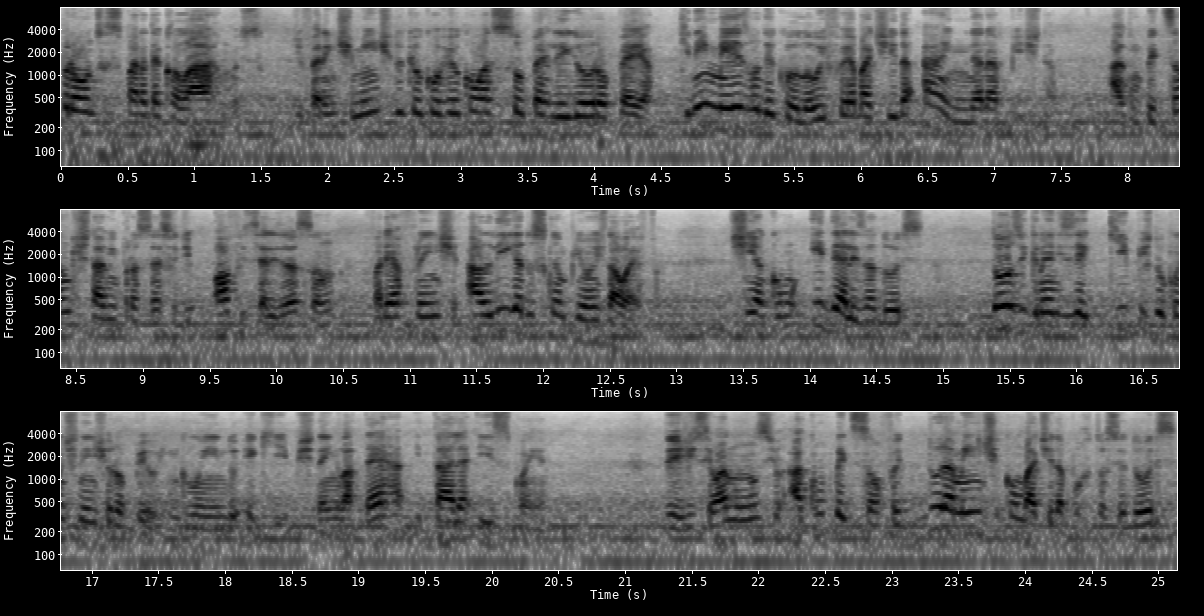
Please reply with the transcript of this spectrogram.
prontos para decolarmos, diferentemente do que ocorreu com a Superliga Europeia, que nem mesmo decolou e foi abatida ainda na pista. A competição que estava em processo de oficialização faria frente à Liga dos Campeões da UEFA. Tinha como idealizadores 12 grandes equipes do continente europeu, incluindo equipes da Inglaterra, Itália e Espanha. Desde seu anúncio, a competição foi duramente combatida por torcedores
